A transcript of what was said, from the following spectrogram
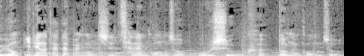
不用一定要待在办公室才能工作，无时无刻都能工作。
